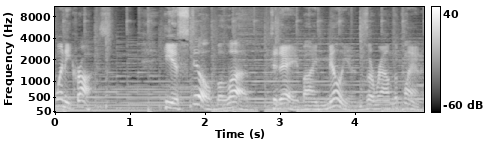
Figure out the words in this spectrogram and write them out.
when he crossed. He is still beloved today by millions around the planet.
